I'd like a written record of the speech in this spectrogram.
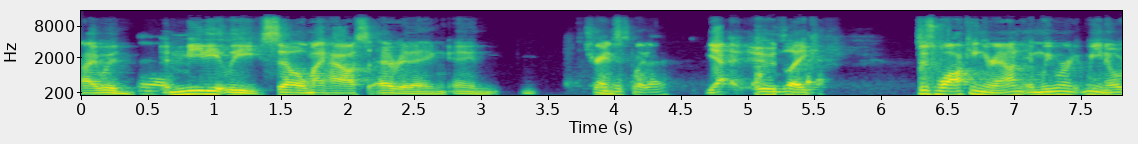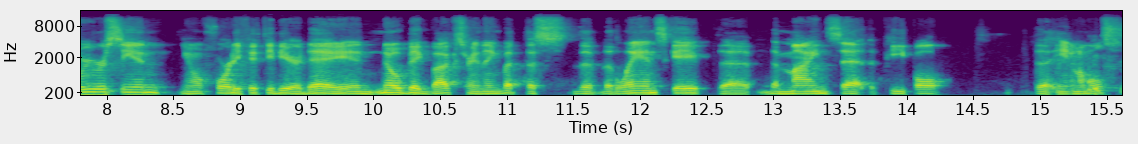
I would Yeah. immediately sell my house, everything, and transplant. yeah it was like just walking around and we weren't you know we were seeing you know 40 50 deer a day and no big bucks or anything but this the, the landscape the the mindset the people the animals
